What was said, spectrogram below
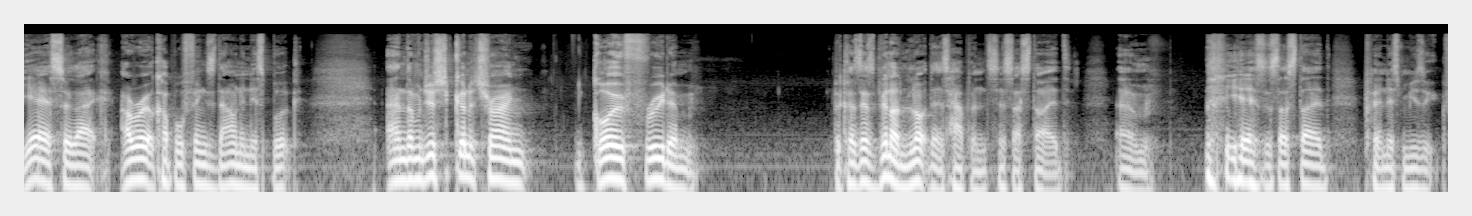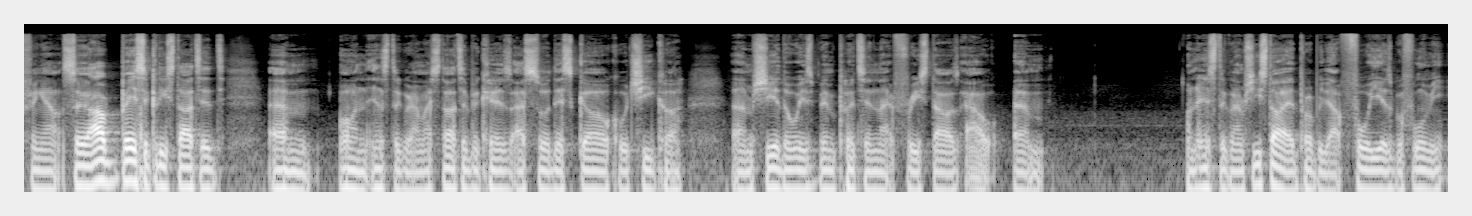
yeah, so like I wrote a couple things down in this book, and I'm just gonna try and go through them because there's been a lot that's happened since I started. Um, yeah, since I started putting this music thing out. So I basically started um, on Instagram. I started because I saw this girl called Chika. Um, she had always been putting like freestyles out um, on Instagram. She started probably like four years before me.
